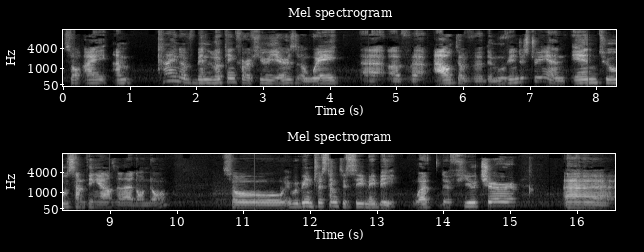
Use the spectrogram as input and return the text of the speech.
So I I'm kind of been looking for a few years away uh, of uh, out of the movie industry and into something else that I don't know. So it would be interesting to see maybe what the future uh,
